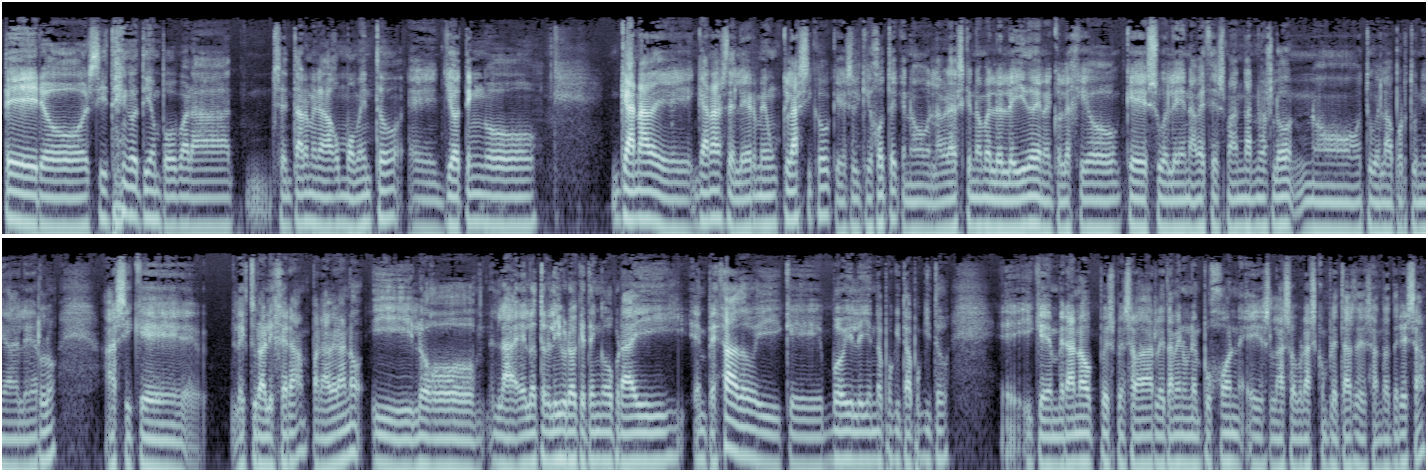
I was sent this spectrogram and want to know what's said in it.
Pero si tengo tiempo para sentarme en algún momento, eh, yo tengo gana de, ganas de leerme un clásico que es El Quijote, que no, la verdad es que no me lo he leído en el colegio que suelen a veces mandárnoslo, no tuve la oportunidad de leerlo, así que lectura ligera para verano. Y luego la- el otro libro que tengo por ahí empezado y que voy leyendo poquito a poquito eh, y que en verano pues pensaba darle también un empujón es las obras completas de Santa Teresa.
